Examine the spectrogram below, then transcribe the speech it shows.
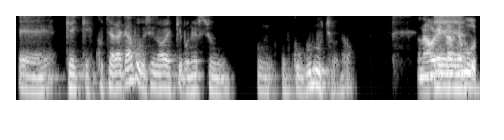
eh, que hay que escuchar acá, porque si no hay que ponerse un, un, cucurucho, ¿no? Una oreja de eh, burro.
